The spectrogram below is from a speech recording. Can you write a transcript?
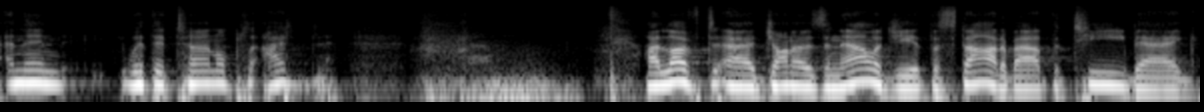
And then with eternal, pl- I, I loved uh, Jono's analogy at the start about the tea bag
